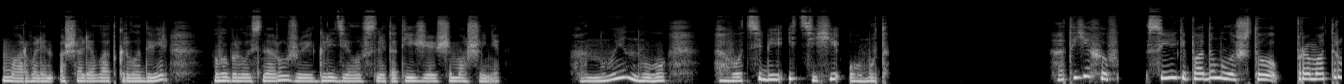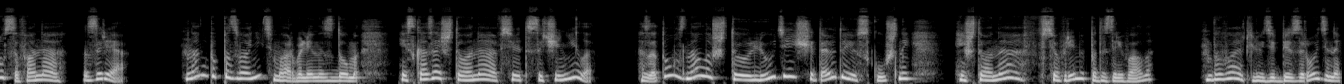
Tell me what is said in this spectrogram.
Марвелин ошалела открыла дверь, выбралась наружу и глядела вслед отъезжающей машине. Ну и ну, вот тебе и тихий омут. Отъехав, Сьюки подумала, что про матросов она зря. Надо бы позвонить Марвелин из дома и сказать, что она все это сочинила. Зато узнала, что люди считают ее скучной и что она все время подозревала. Бывают люди без родины,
